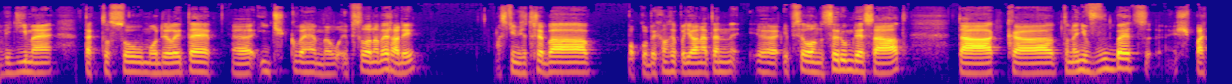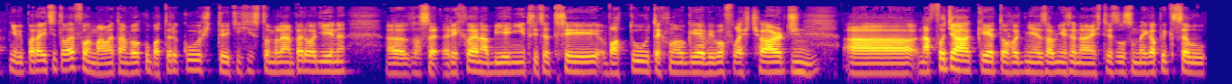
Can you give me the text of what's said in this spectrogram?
vidíme, tak to jsou modely té ičkové nebo Y řady, s tím, že třeba pokud bychom se podívali na ten eh, Y70, tak eh, to není vůbec špatně vypadající telefon. Máme tam velkou baterku, 4100 mAh, zase rychlé nabíjení, 33 W, technologie Vivo Flash Charge. Mm. A na foťáky je to hodně zaměřené, 48 megapixelů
